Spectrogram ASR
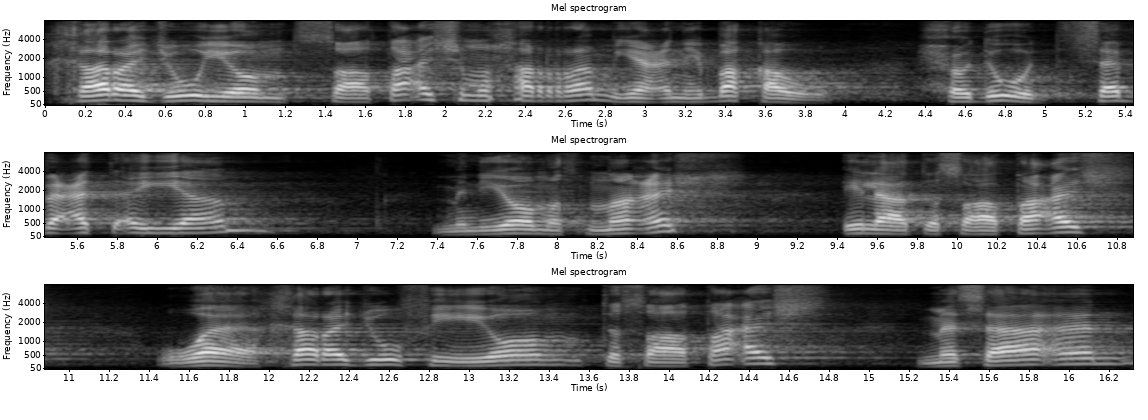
خرجوا يوم 19 محرم يعني بقوا حدود سبعة أيام من يوم 12 إلى 19 وخرجوا في يوم 19 مساء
